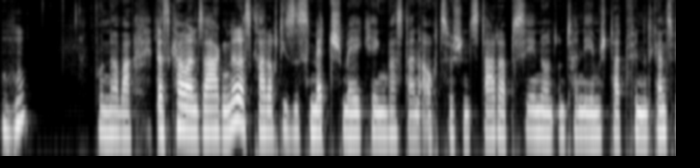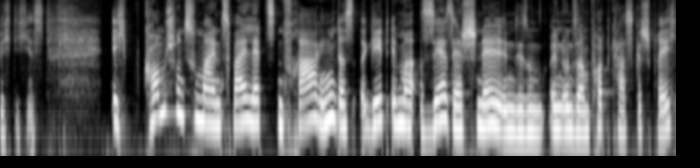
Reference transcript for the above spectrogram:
Mhm. Wunderbar. Das kann man sagen, ne, dass gerade auch dieses Matchmaking, was dann auch zwischen Startup-Szene und Unternehmen stattfindet, ganz wichtig ist. Ich komme schon zu meinen zwei letzten Fragen. Das geht immer sehr, sehr schnell in diesem, in unserem Podcast-Gespräch.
